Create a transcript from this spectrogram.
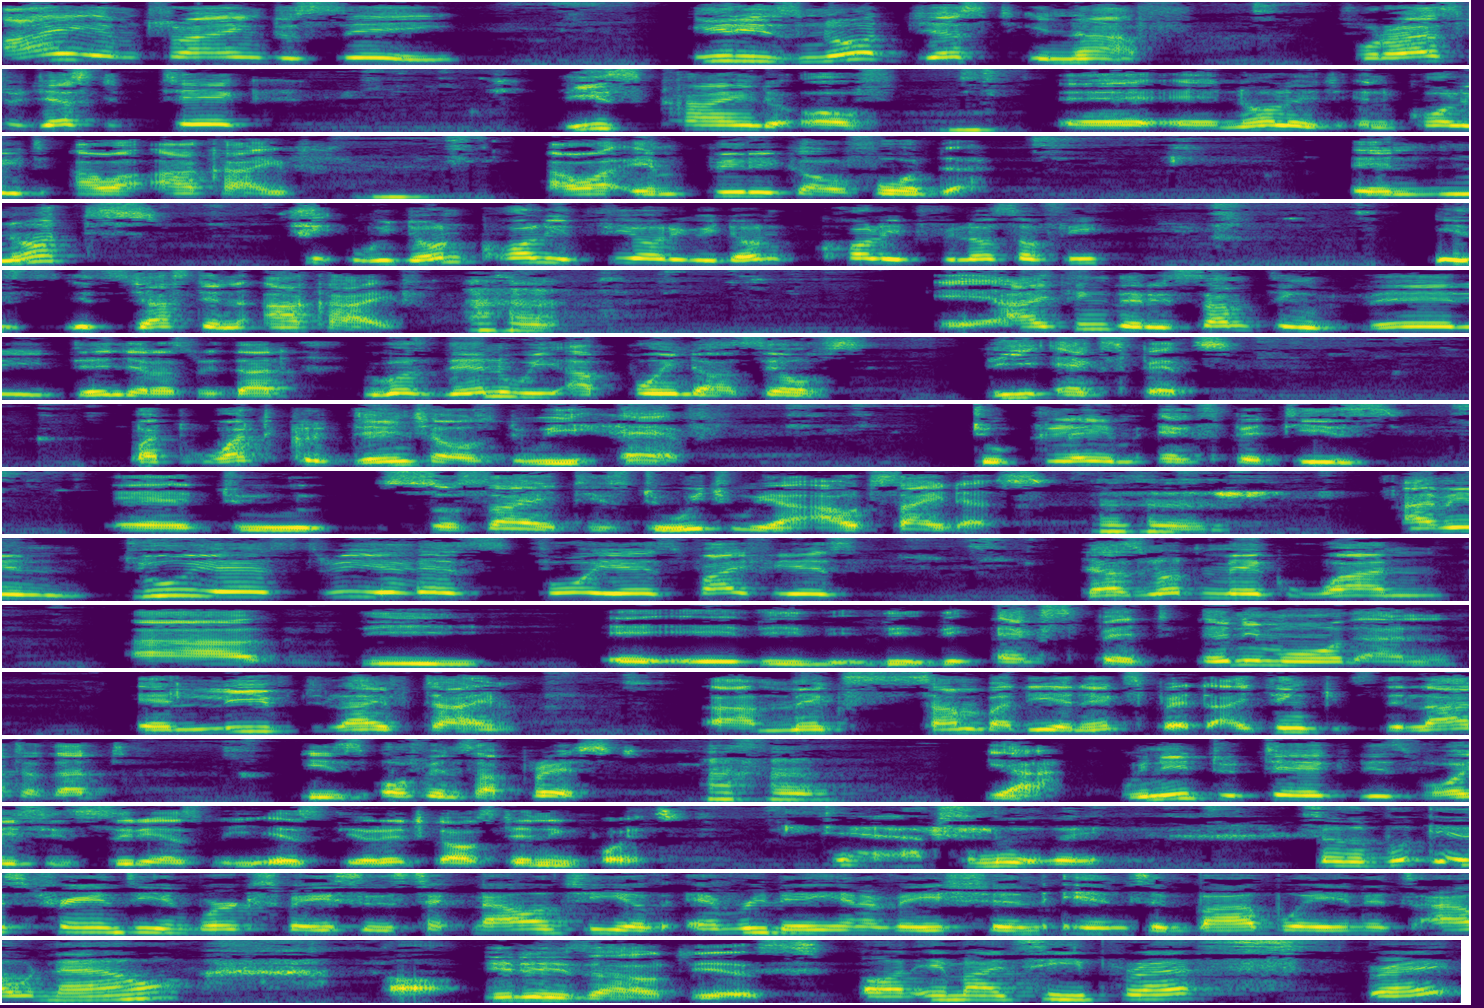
I am trying to say it is not just enough for us to just take this kind of uh, uh, knowledge and call it our archive, our empirical folder, and not we don't call it theory, we don't call it philosophy. It's it's just an archive. Uh-huh. Eh, I think there is something very dangerous with that because then we appoint ourselves the experts. But what credentials do we have to claim expertise uh, to societies to which we are outsiders? Uh-huh. I mean, two years, three years, four years, five years does not make one uh, the, uh, the, the the expert any more than a lived lifetime uh, makes somebody an expert. I think it's the latter that is often suppressed. Yeah, we need to take these voices seriously as theoretical standing points. Yeah, absolutely. So the book is Transient Workspaces, Technology of Everyday Innovation in Zimbabwe, and it's out now It is out, yes. on MIT Press, right?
